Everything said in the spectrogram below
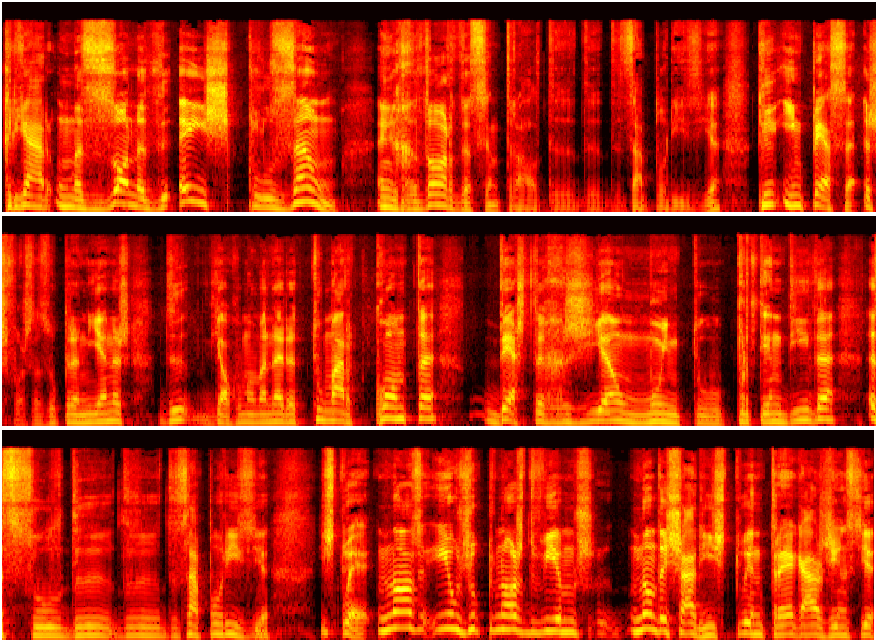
criar uma zona de exclusão em redor da central de, de, de Zaporizhia que impeça as forças ucranianas de, de alguma maneira, tomar conta desta região muito pretendida a sul de, de, de Zaporizhia. Isto é, nós, eu julgo que nós devíamos não deixar isto entregue à Agência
